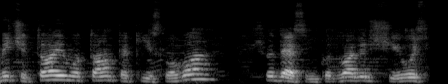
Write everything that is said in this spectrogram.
Ми читаємо там такі слова. Швидесенько, два вірші. Ось.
